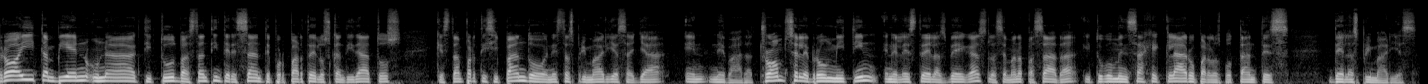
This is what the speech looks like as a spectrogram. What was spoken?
Pero hay también una actitud bastante interesante por parte de los candidatos que están participando en estas primarias allá en Nevada. Trump celebró un meeting en el este de Las Vegas la semana pasada y tuvo un mensaje claro para los votantes de las primarias.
